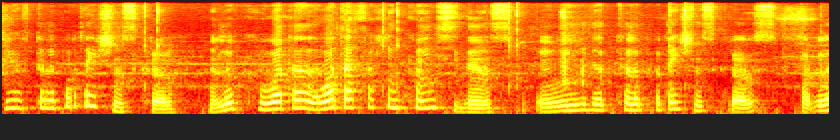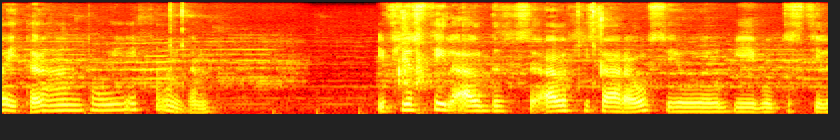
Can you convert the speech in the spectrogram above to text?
we have teleportation scroll. Look, what a what a fucking coincidence. Uh, We needed teleportation scrolls for later and we found them. If you steal all, this, all his arrows, you will be able to steal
